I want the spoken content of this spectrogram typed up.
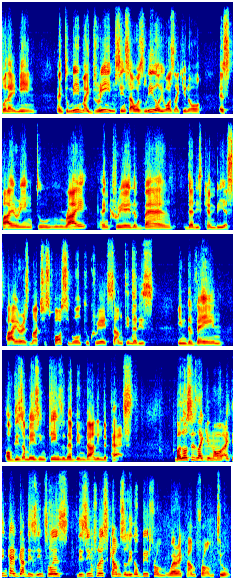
what I mean. And to me, my dream since I was little, it was like, you know, aspiring to write and create a band that is, can be aspire as much as possible to create something that is in the vein of these amazing things that have been done in the past. But also like you know mm. i think i've got this influence this influence comes a little bit from where i come from too.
